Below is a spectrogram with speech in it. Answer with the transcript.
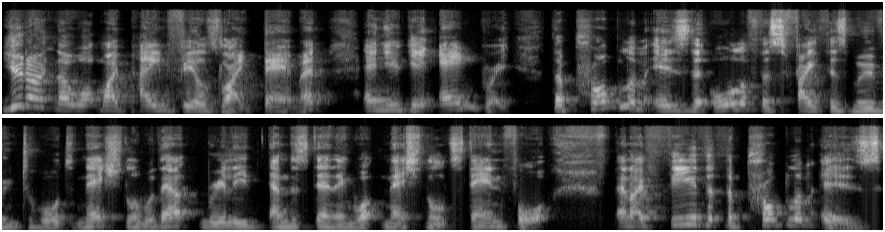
You don't know what my pain feels like, damn it. And you get angry. The problem is that all of this faith is moving towards national without really understanding what national stand for. And I fear that the problem is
